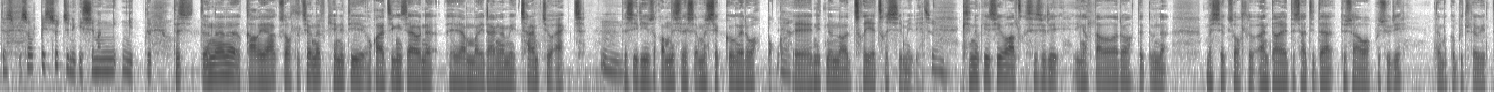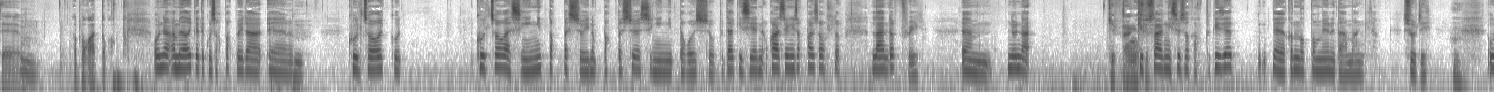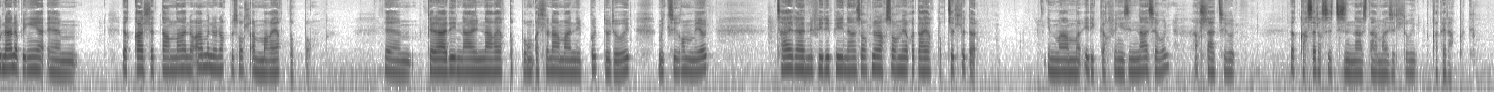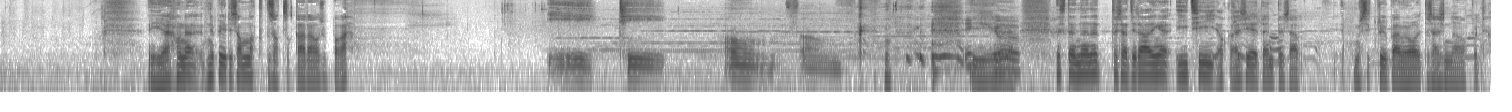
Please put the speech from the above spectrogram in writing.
тас сор писсутсини киссимангиттут тас танаана эққариаак соорлутиунав кеннеди оқаатигисауна ямма илаангами time to act. Тас илиусеқарнисалас амассаккуунгалуарпоқ э 1963 мили кинукисиваалтриссисули ингерлаарералуартат уна массаксоорлу аантариа тусаатита тусааварпусули тамаккупиллугит апорааттоқарпу уна америка такусарпарпу ила культууриккут культуураассигингитторпассу инуппарпассу ассигингитторуйссууппу таа кисиани оқаасигисарпаасоорлу land of free. Эм нуна киффаангиссус киффаангиссусеқарту кисиат qinnertormiuni taamaangila suli unaana pingia эм эққааллаттаарнерану ааманунарпусоорлу аммариарторпо эм калаалиннааюннаариарторпуун қаллунаамааниппут тулуит мексикормиут тайлаани филиппинаасоорнунарсормиоқа таajартортиллута иммаама иликкарфигисиннаасагун арлаатигут эққарсалерситсиннаас таамаасиллугит қақиларпак ия хуна нипиилисарнартартусартеққалаарусуппара E T home phone. ия Тэстэнэнэ тусатилааринга ET оқаасиа тан туса мусиктрупаа мео тусаасиннаарпут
